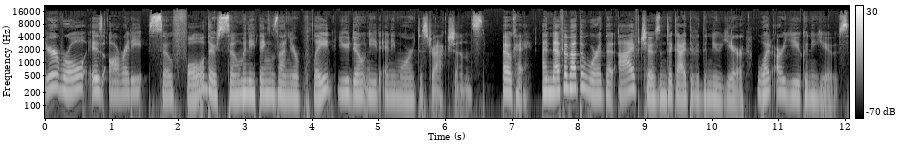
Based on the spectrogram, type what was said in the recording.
Your role is already so full. There's so many things on your plate. You don't need any more distractions. Okay, enough about the word that I've chosen to guide through the new year. What are you going to use?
